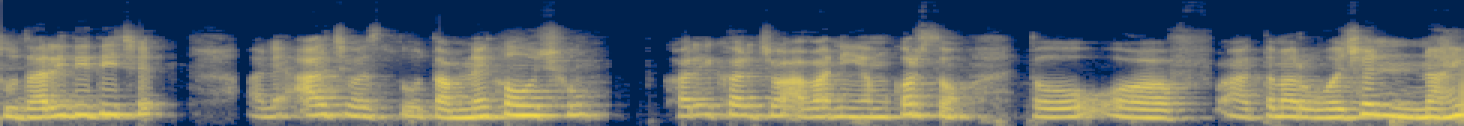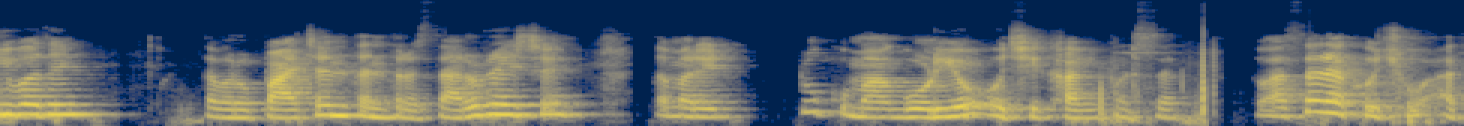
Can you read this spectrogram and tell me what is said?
સુધારી દીધી છે અને આ જ વસ્તુ તમને કહું છું. ખરેખર જો આવા નિયમ કરશો તો તમારું વજન નહીં વધે, તમારું પાચન તંત્ર સારું રહેશે, તમારે ટૂંકમાં ગોળીઓ ઓછી ખાવી પડશે. તો આશા રાખું છું આ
